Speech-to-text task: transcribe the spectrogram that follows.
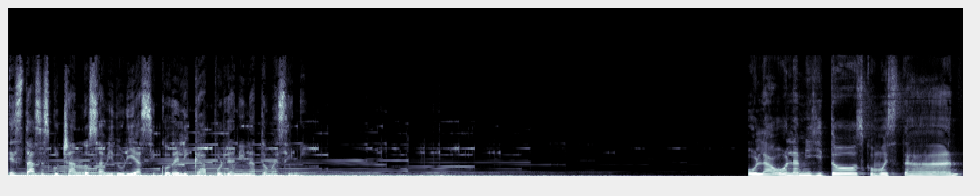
Estás escuchando Sabiduría Psicodélica por Janina Tomasini. Hola, hola amiguitos, ¿cómo están?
